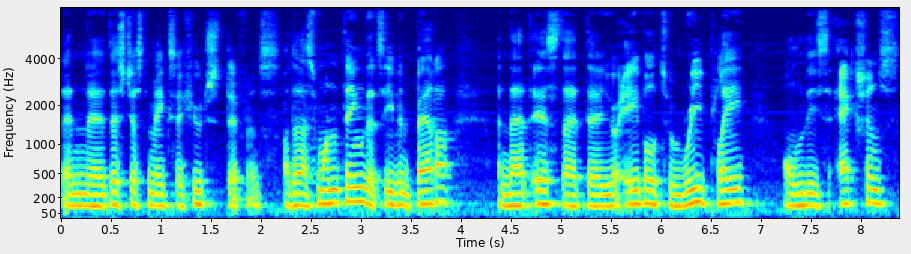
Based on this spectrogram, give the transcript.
then uh, this just makes a huge difference. But there's one thing that's even better, and that is that uh, you're able to replay all these actions.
